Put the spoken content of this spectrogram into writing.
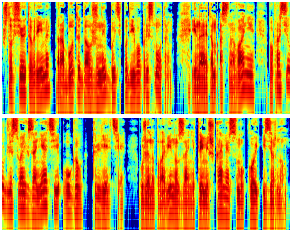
что все это время работы должны быть под его присмотром, и на этом основании попросил для своих занятий угол клети, уже наполовину занятый мешками с мукой и зерном.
